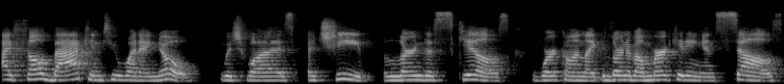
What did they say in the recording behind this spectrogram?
I fell back into what I know, which was achieve, learn the skills, work on like learn about marketing and sales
